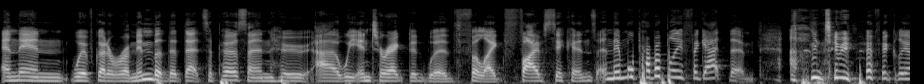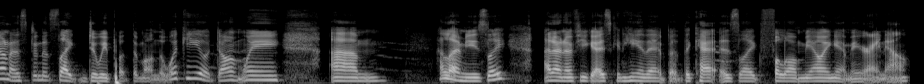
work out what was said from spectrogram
And then we've got to remember that that's a person who uh, we interacted with for like five seconds, and then we'll probably forget them, um, to be perfectly honest. And it's like, do we put them on the wiki or don't we? Um, Hello, Muesli. I don't know if you guys can hear that, but the cat is like full on meowing at me right now.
